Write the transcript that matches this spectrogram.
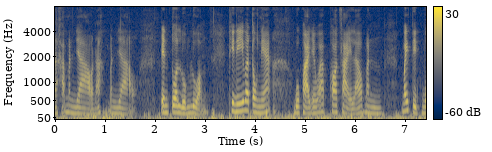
นะคะ มันยาวนะ มันยาว เป็นตัวหลวมๆ ทีนี้ว่าตรงเนี้ยบูผายังว่าพอใส่แล้วมันไม่ติดโบ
